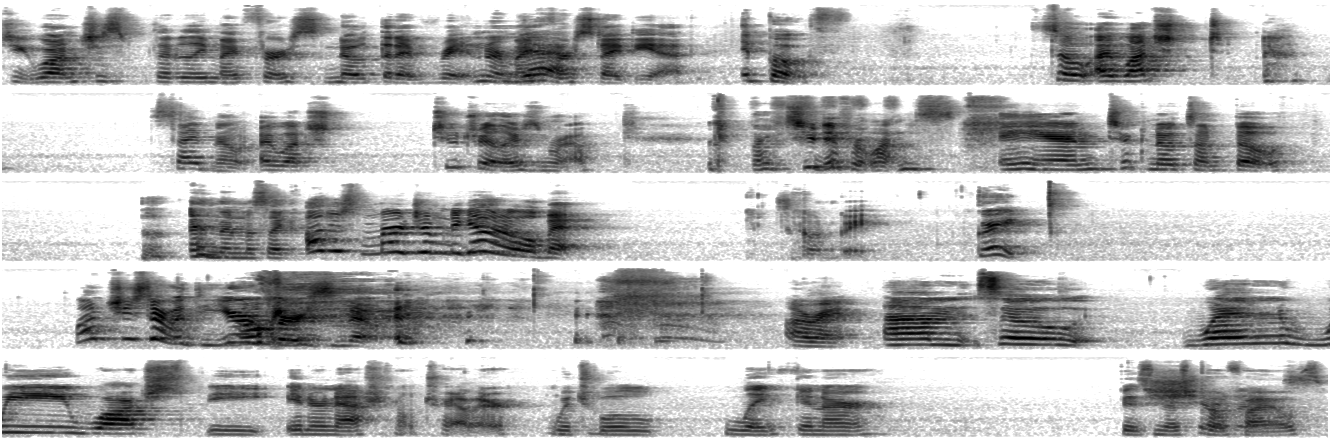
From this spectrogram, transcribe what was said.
Do you want just literally my first note that I've written or my Yeah. first idea? It both. So I watched. Side note: I watched two trailers in a row, like two different ones, and took notes on both. And then was like, I'll just merge them together a little bit. It's going great. Great. Why don't you start with your Okay. first note? All right. Um, so when we watched the international trailer, which we'll link in our business Show profiles,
